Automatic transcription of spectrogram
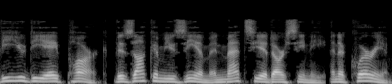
Vuda Park, Visakha Museum and Matsyadarshini an aquarium.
